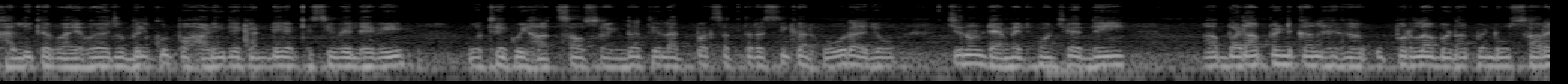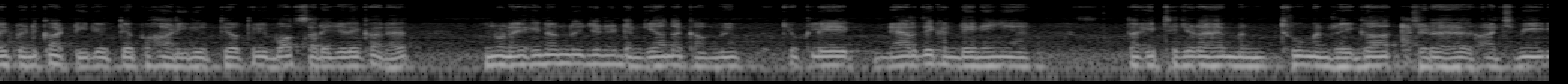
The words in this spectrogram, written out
ਖਾਲੀ ਕਰਵਾਏ ਹੋਏ ਆ, ਜੋ ਬਿਲਕੁਲ ਪਹਾੜੀ ਦੇ ਕੰਢੇ ਆ, ਕਿਸੇ ਵੇਲੇ ਵੀ ਉੱਥੇ ਕੋਈ ਹਾਦਸਾ ਹੋ ਸਕਦਾ ਤੇ ਲਗਭਗ 70 80 ਘਰ ਹੋਰ ਹੈ ਜੋ ਜਿਨ੍ਹਾਂ ਨੂੰ ਡੈਮੇਜ ਪਹੁੰਚਿਆ। ਇਦਾਂ ਹੀ ਬੜਾ ਪਿੰਡ ਕੱਲ ਉੱਪਰਲਾ ਬੜਾ ਪਿੰਡ, ਉਹ ਸਾਰਾ ਹੀ ਪਿੰਡ ਘਾਟੀ ਦੇ ਉੱਤੇ, ਪਹਾੜੀ ਦੇ ਉੱਤੇ, ਉੱਥੇ ਵੀ ਬਹੁਤ ਸਾਰੇ ਜਿਹੜੇ ਘਰ ਹੈ, ਉਹਨਾਂ ਨੇ, ਇਹਨਾਂ ਨੂੰ ਜਿਹੜੇ ਡੰਗਿਆਂ ਦਾ ਕੰਮ ਹੈ, ਕਿਉਂਕਿ ਇਹ ਨਹਿਰ ਦੇ ਕੰਢੇ ਨਹੀਂ ਹੈ, ਤਾਂ ਇੱਥੇ ਜਿਹੜਾ ਹੈ ਮਨ ਥਰੂ ਮਨਰੇਗਾ ਜਿਹੜਾ ਹੈ, ਅੱਜ ਵੀ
